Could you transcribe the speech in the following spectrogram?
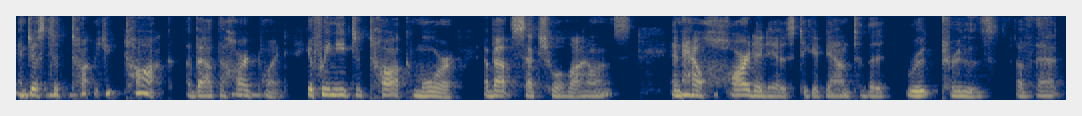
and just to talk, talk about the hard point. If we need to talk more about sexual violence and how hard it is to get down to the root truths of that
